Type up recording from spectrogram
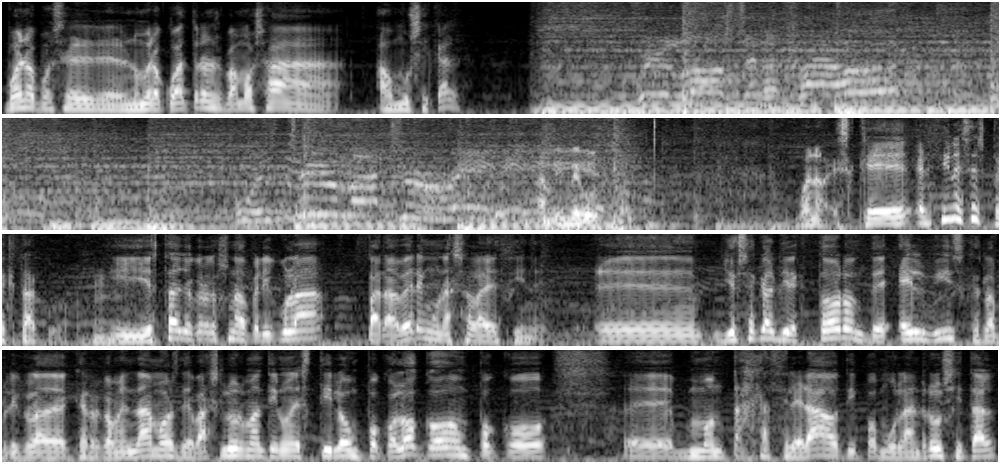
Bueno, pues el, número 4 nos vamos a, a un musical. A mí me gustó. Bueno, es que el cine es espectáculo. Y esta yo creo que es una película para ver en una sala de cine. Eh, yo sé que el director de Elvis, que es la película que recomendamos, de Baz Luhrmann, tiene un estilo un poco loco, un poco eh, montaje acelerado, tipo Mulan Rush y tal.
